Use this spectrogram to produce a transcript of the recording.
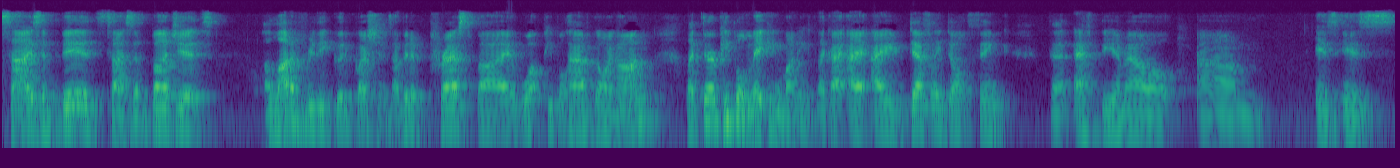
size of bids, size of budgets, a lot of really good questions. I've been impressed by what people have going on. Like there are people making money. Like I, I, I definitely don't think that FBML um, is is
